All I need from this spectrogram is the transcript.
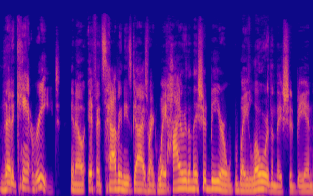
that it can't read. You know, if it's having these guys ranked way higher than they should be or way lower than they should be. And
